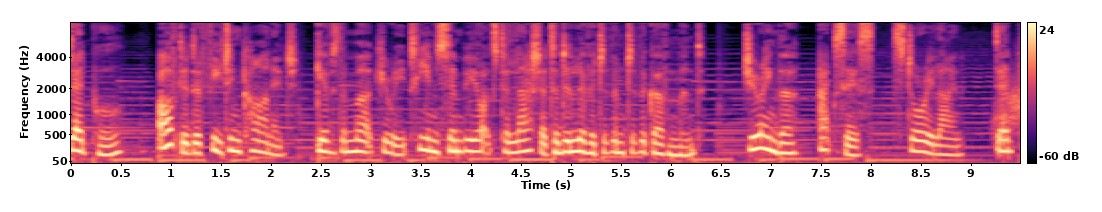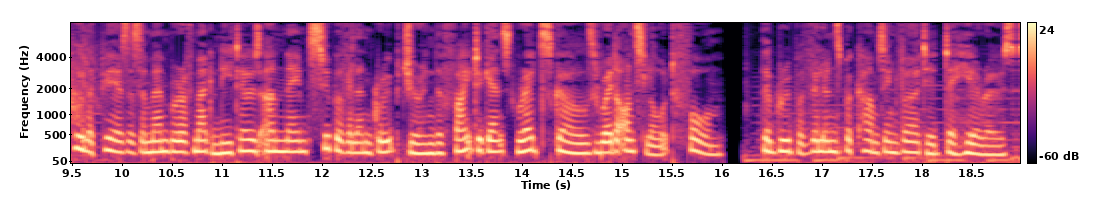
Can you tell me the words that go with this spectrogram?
Deadpool, after defeating Carnage, gives the Mercury team symbiotes to Lasher to deliver to them to the government. During the Axis storyline, Deadpool appears as a member of Magneto's unnamed supervillain group during the fight against Red Skull's Red Onslaught form. The group of villains becomes inverted to heroes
